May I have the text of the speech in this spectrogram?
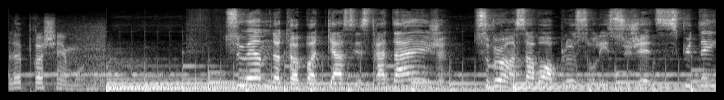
le prochain mois. Tu aimes notre podcast et stratèges? Tu veux en savoir plus sur les sujets discutés?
